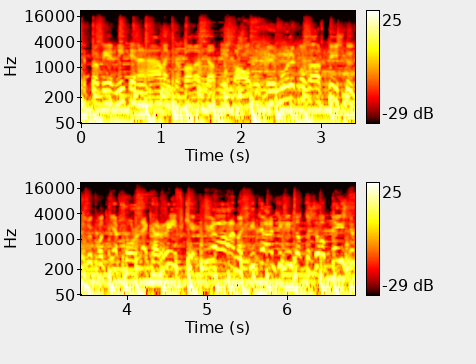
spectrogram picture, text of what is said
Ze proberen niet in herhaling te vallen. Dat is altijd weer moeilijk als artiest natuurlijk. Want je hebt zo'n lekker riffje. Ja, mijn gitaartje klinkt dat zo op deze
